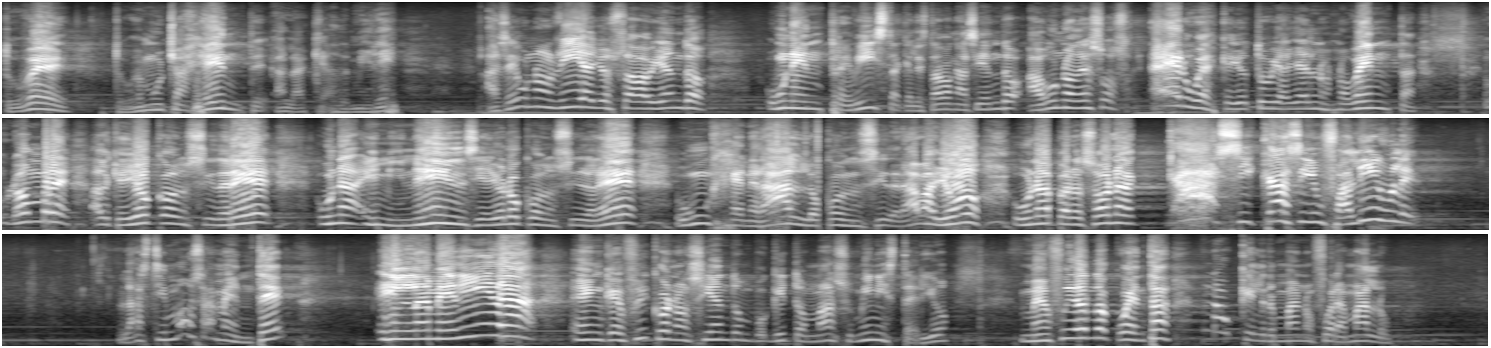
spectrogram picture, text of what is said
tuve, tuve mucha gente a la que admiré. Hace unos días yo estaba viendo una entrevista que le estaban haciendo a uno de esos héroes que yo tuve allá en los 90. Un hombre al que yo consideré una eminencia, yo lo consideré un general, lo consideraba yo una persona casi, casi infalible. Lastimosamente, en la medida en que fui conociendo un poquito más su ministerio, me fui dando cuenta, no que el hermano fuera malo,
